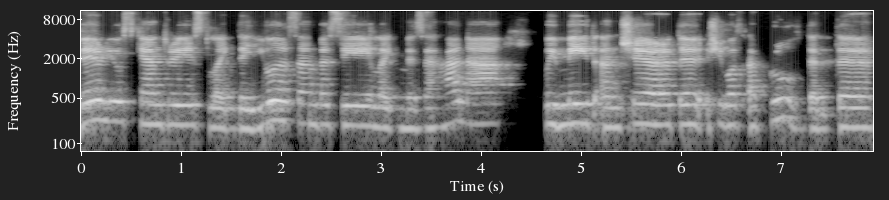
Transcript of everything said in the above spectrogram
various countries like the US Embassy, like Ms. Hannah, we meet and shared, she was approved that the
